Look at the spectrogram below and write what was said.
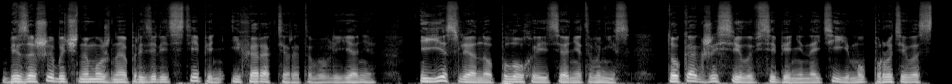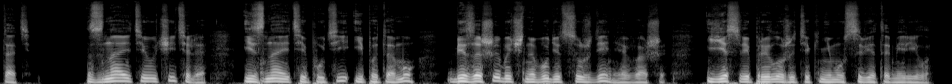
Безошибочно можно определить степень и характер этого влияния, и если оно плохо и тянет вниз, то как же силы в себе не найти ему противостать? Знаете учителя и знаете пути, и потому безошибочно будет суждение ваше, если приложите к нему света мерила.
